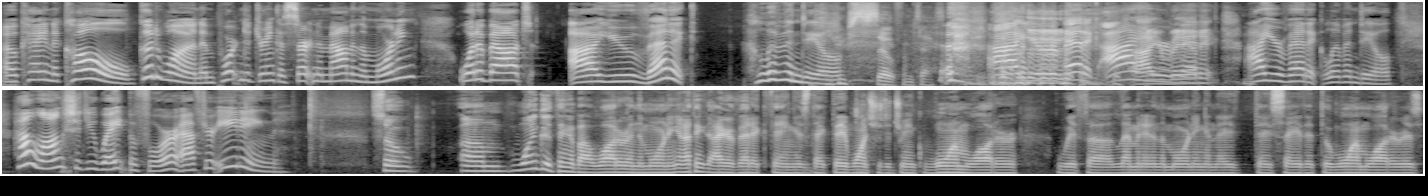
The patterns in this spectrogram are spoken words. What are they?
uh, Okay, Nicole, good one. Important to drink a certain amount in the morning. What about Ayurvedic lemon deal? so from Texas. Ayurvedic, Ayurvedic, Ayurvedic. Ayurvedic lemon deal. How long should you wait before or after eating? So, um, one good thing about water in the morning, and I think the Ayurvedic thing is that they want you to drink warm water with uh, lemon in the morning, and they, they say that the warm water is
